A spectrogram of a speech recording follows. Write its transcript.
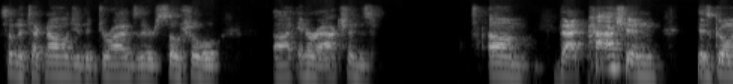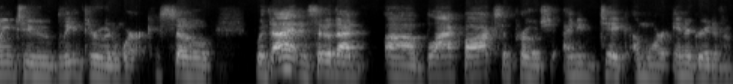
some of the technology that drives their social uh, interactions um, that passion is going to bleed through and work. So with that, instead of that uh, black box approach, I need to take a more integrative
